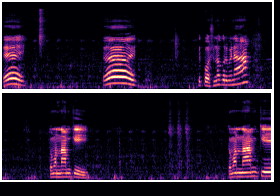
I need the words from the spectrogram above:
এই তুই পড়াশোনা করবি না? তোমার নাম কি? তোমার নাম কি?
